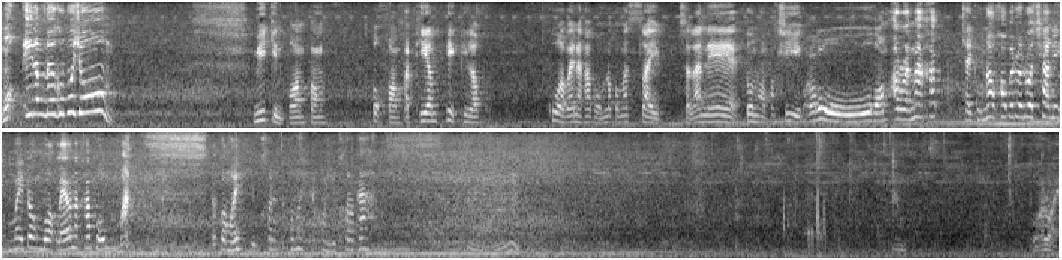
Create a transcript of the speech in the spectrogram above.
หมกอีน้ำเดือคุณผู้ชม มีกลิ่นหอมของ พวกหอมกระเทียมพริกที่เราคั่วไว้นะครับ ผมแล้วก็มาใส่สาระแหน่ต้นหอมผักชีอีกโอ้โหหอมอร่อยมากครับใส่ถุงเน่าเข้าไปด้วยรสชาตินี่ไม่ต้องบอกแล้วนะครับ ผมมาแล้วก็เลยอยู่ข้าวแล้วก็เลยแล้วก็อยู่ข้าวแล้วก็อืมตัวอร่อย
